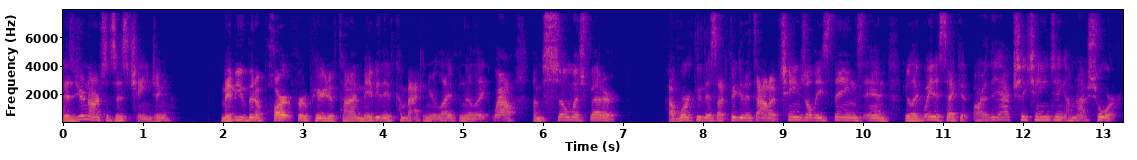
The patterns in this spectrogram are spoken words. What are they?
Is your narcissist changing? Maybe you've been apart for a period of time. Maybe they've come back in your life and they're like, wow, I'm so much better. I've worked through this. I've figured this out. I've changed all these things. And you're like, wait a second, are they actually changing? I'm not sure.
